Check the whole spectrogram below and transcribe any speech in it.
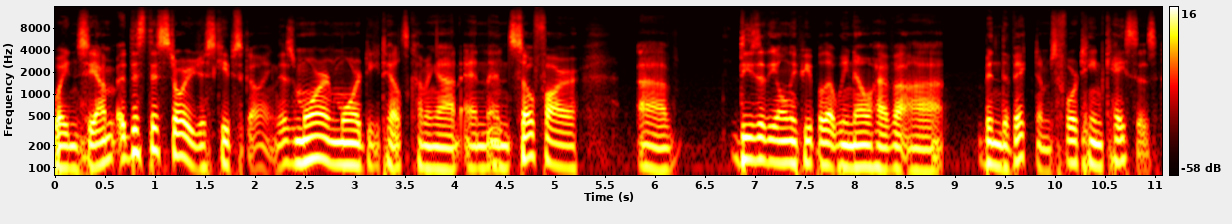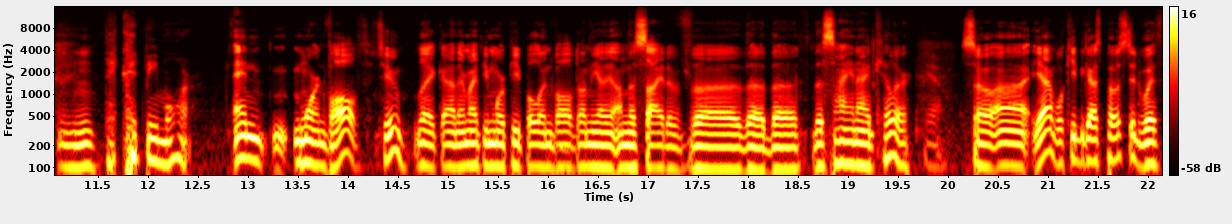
wait and see. Um, this this story just keeps going. There's more and more details coming out, and and so far, uh, these are the only people that we know have uh, been the victims. Fourteen cases. Mhm. There could be more. and more involved too. Like uh, there might be more people involved on the on the side of uh, the the the cyanide killer. Yeah. So uh, yeah, we'll keep you guys posted with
